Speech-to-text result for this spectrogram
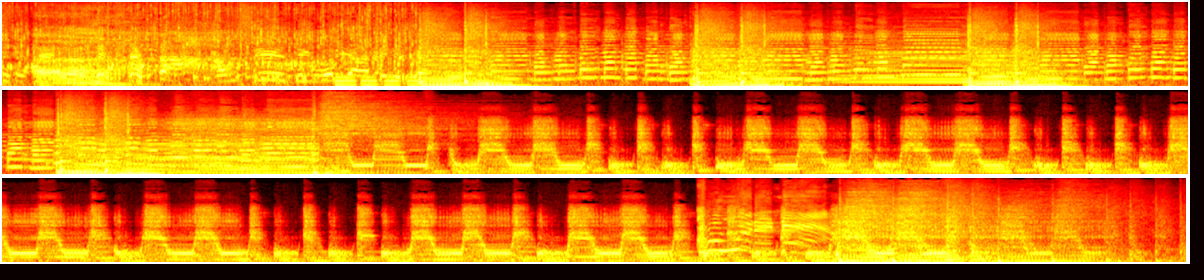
I'm serious, nigga. What do y'all think? that?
